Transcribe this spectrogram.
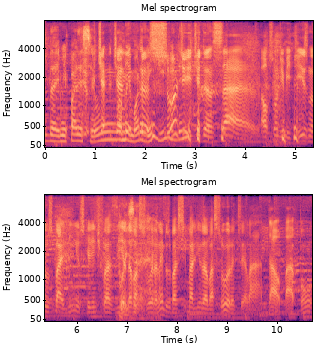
Isso daí me pareceu Tia- uma memória bem vívida. de, de dançar ao som de bidis nos bailinhos que a gente fazia Pois da é. vassoura. Lembra os ba- bailinhos da vassoura? Que sei lá, tal, papum.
